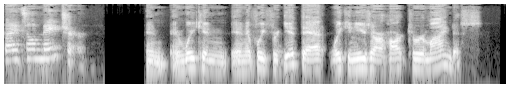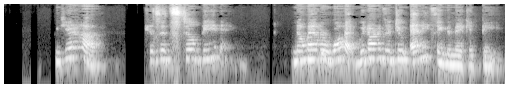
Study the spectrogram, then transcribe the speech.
by its own nature. And, and we can, and if we forget that, we can use our heart to remind us. Yeah, because it's still beating. No matter what. We don't have to do anything to make it beat.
